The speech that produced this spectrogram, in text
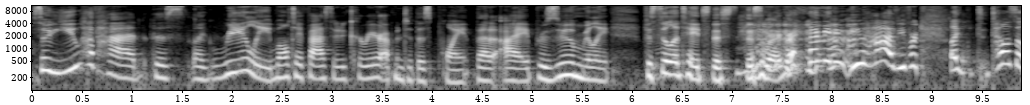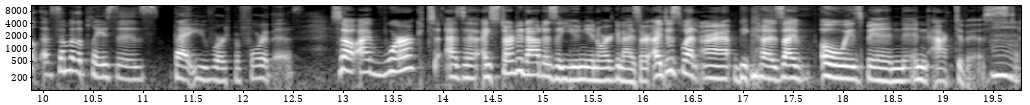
So you have had this like really multifaceted career up until this point that I presume really facilitates this this work, right? I mean, you, you have you've worked like tell us some of the places that you've worked before this? So I've worked as a. I started out as a union organizer. I just went uh, because I've always been an activist. Mm.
